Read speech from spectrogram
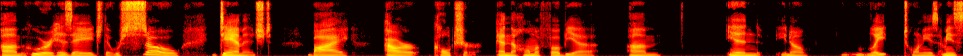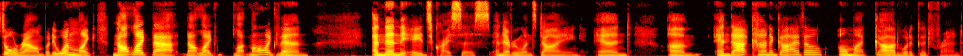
um, who are his age that were so damaged by our culture and the homophobia um, in you know late 20s i mean still around but it wasn't like not like that not like not, not like then. And then the aids crisis and everyone's dying. And um, and that kind of guy, though, oh my God, what a good friend.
